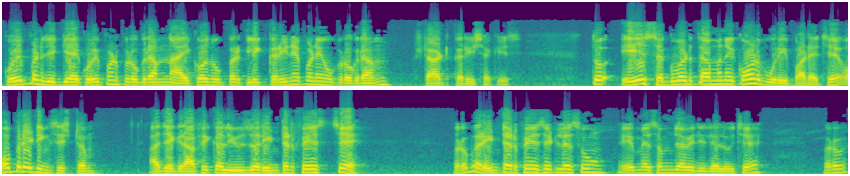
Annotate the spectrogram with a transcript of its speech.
કોઈ પણ જગ્યાએ કોઈ પણ પ્રોગ્રામના આઇકોન ઉપર ક્લિક કરીને પણ હું પ્રોગ્રામ સ્ટાર્ટ કરી શકીશ. તો એ સગવડતા મને કોણ પૂરી પાડે છે? ઓપરેટિંગ સિસ્ટમ આ જે ગ્રાફિકલ યુઝર ઇન્ટરફેસ છે. બરોબર? ઇન્ટરફેસ એટલે શું? એ મેં સમજાવી દીધેલું છે. બરોબર?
